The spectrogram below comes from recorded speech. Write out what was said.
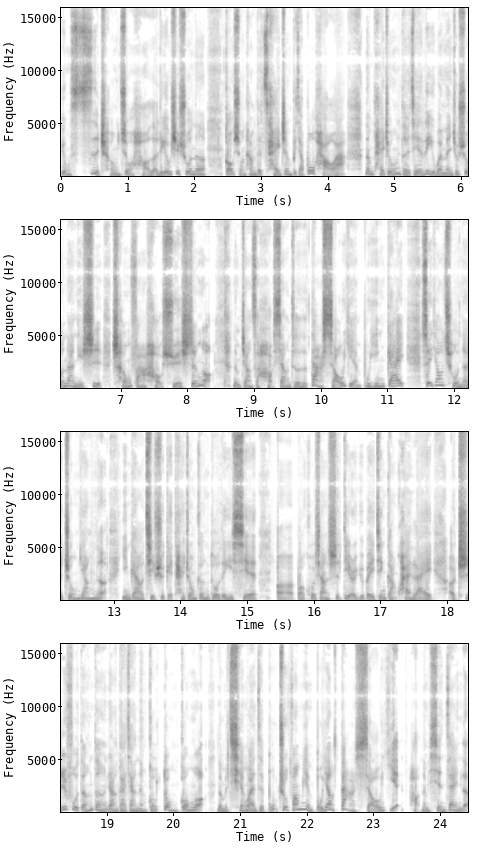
用四成就好了。理由是说呢，高雄他们的财政比较不好啊。那么台中的这些立委们就说，那你是惩罚好学生哦。那么这样子好像这大小眼不应该，所以要求呢中央呢应该要继续给台中更多的一些呃，包括像是第二预备金赶快来呃支付等等，让大家能够动工哦。那么千万在补助方面不要大小眼。好，那么现在呢，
